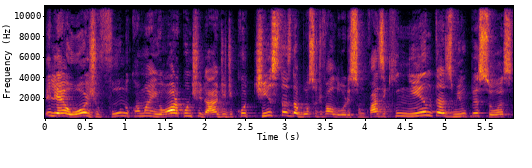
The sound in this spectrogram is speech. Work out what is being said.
ele é hoje o fundo com a maior quantidade de cotistas da Bolsa de Valores. São quase 500 mil pessoas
